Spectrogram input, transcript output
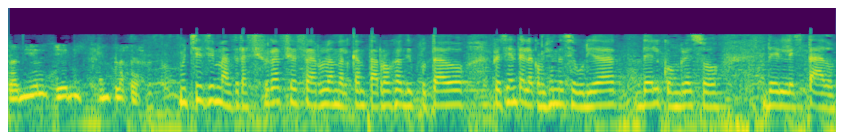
Daniel, Jenny, un placer. Muchísimas gracias. Gracias a Rolando Alcántara Rojas, diputado, presidente de la Comisión de Seguridad del Congreso del Estado.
